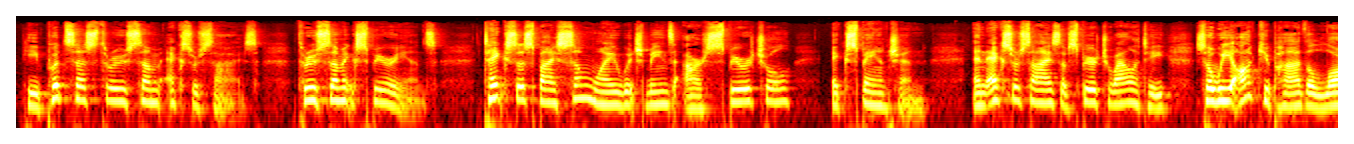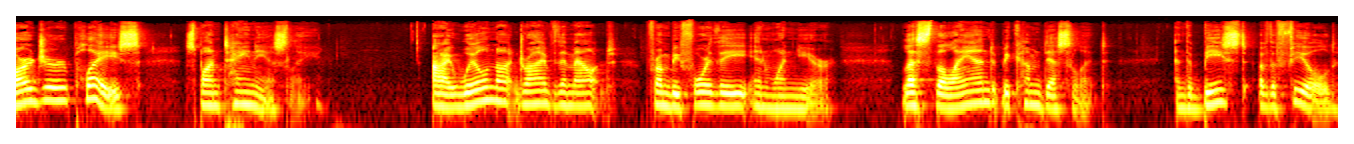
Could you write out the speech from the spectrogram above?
He puts us through some exercise, through some experience, takes us by some way which means our spiritual expansion, an exercise of spirituality, so we occupy the larger place spontaneously. I will not drive them out from before thee in one year, lest the land become desolate, and the beast of the field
